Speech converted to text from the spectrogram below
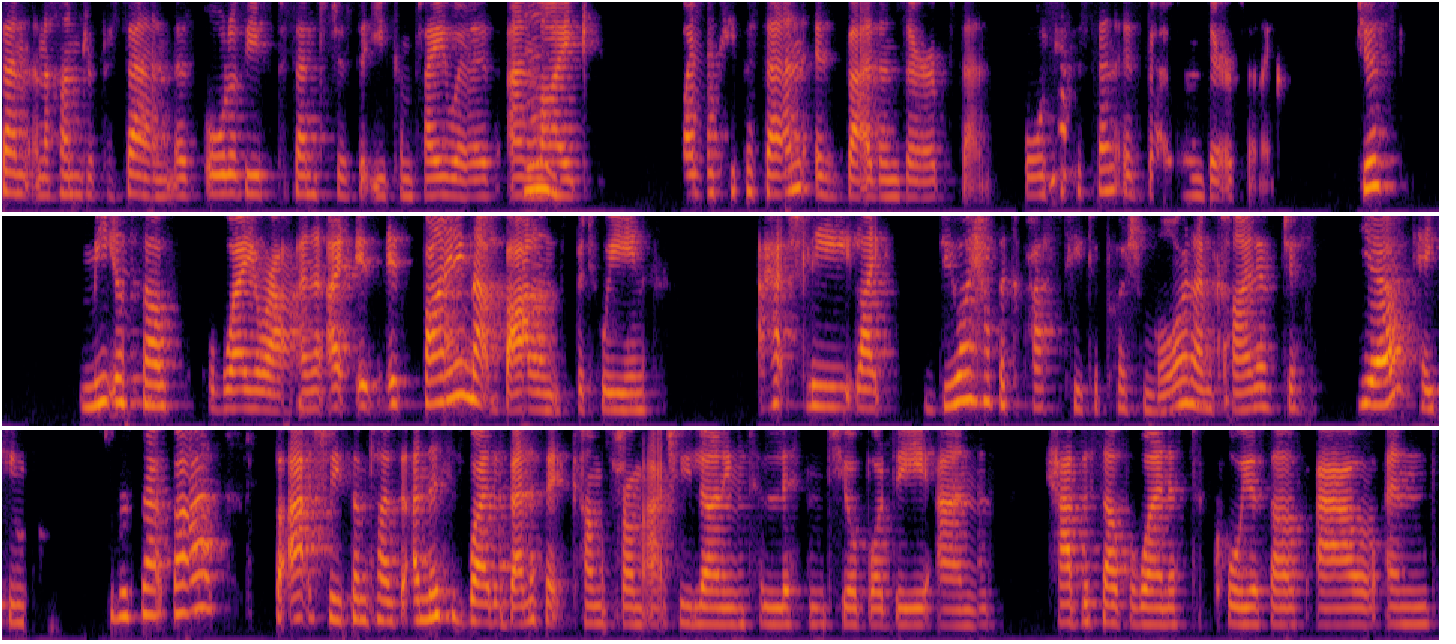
and 100%, there's all of these percentages that you can play with. And mm. like 20% is better than 0%, 40% yeah. is better than 0%. Like just meet yourself where you're at. And I, it's, it's finding that balance between actually like, do I have the capacity to push more? And I'm kind of just yeah taking to the step back. But actually, sometimes, and this is where the benefit comes from actually learning to listen to your body and have the self awareness to call yourself out and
